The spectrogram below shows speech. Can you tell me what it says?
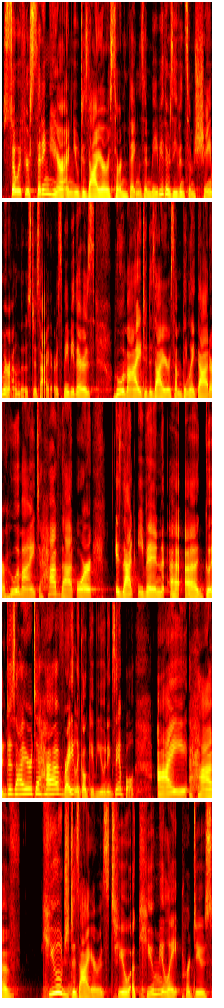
So if you're sitting here and you desire certain things, and maybe there's even some shame around those desires, maybe there's who am I to desire something like that, or who am I to have that, or is that even a, a good desire to have, right? Like, I'll give you an example. I have huge desires to accumulate, produce,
